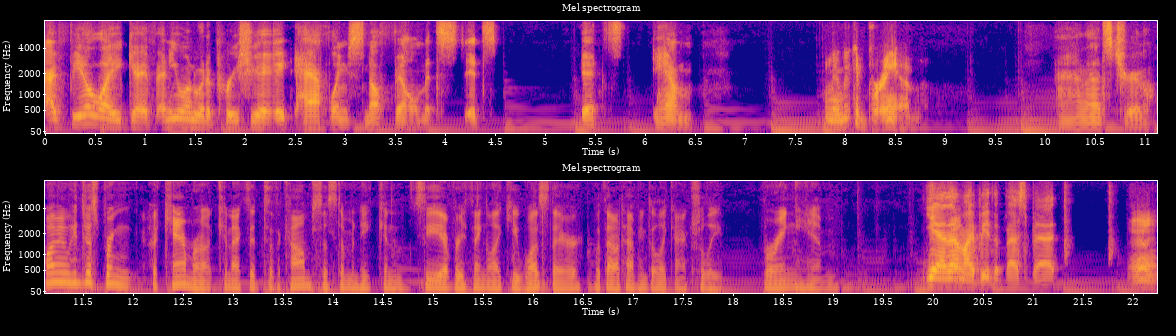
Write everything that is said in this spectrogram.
I feel like if anyone would appreciate Halfling snuff film, it's it's it's him. I mean, we could bring him. Ah, that's true. well, I mean, we can just bring a camera connected to the comm system, and he can see everything like he was there without having to like actually bring him. Yeah, that Yeah. might be the best bet. Yeah.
